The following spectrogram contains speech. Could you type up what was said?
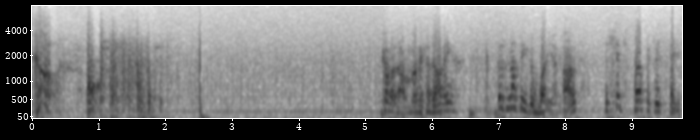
Come! Come along, Monica, darling. There's nothing to worry about. The ship's perfectly safe.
